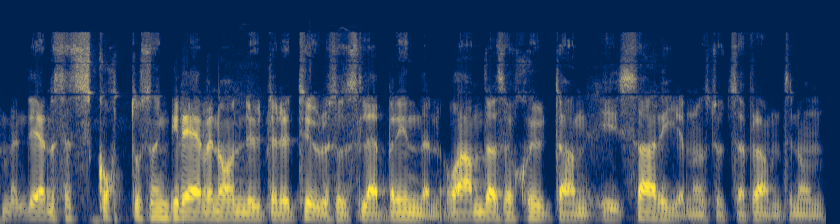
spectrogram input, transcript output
men det är ändå ett skott och sen gräver någon ut en retur och så släpper in den. Och andra så skjuter han i sargen och studsar fram till någon.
